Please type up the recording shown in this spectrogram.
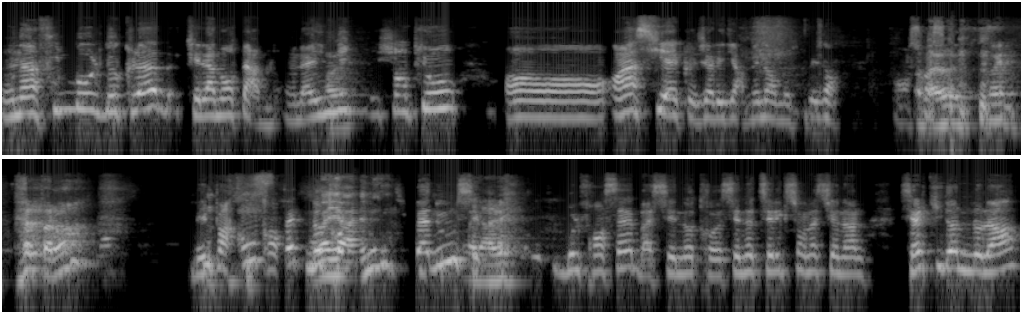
qu'on a un football de club qui est lamentable. On a une Ligue des champions en, un siècle, j'allais dire. Mais non, mais plaisant. En ah bah pas loin. Mais par contre, en fait, notre équipe à nous, c'est le football français, bah, c'est notre, notre sélection nationale. C'est elle qui donne le là,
